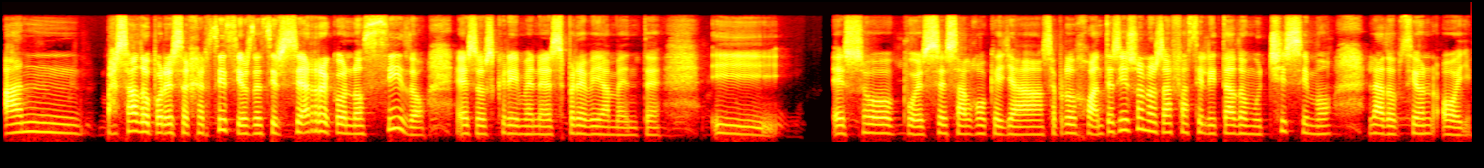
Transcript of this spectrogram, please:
han pasado por ese ejercicio, es decir, se ha reconocido esos crímenes previamente y eso pues es algo que ya se produjo antes y eso nos ha facilitado muchísimo la adopción hoy.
